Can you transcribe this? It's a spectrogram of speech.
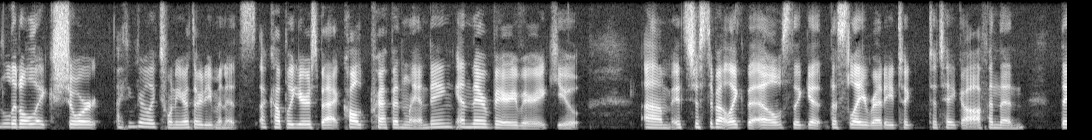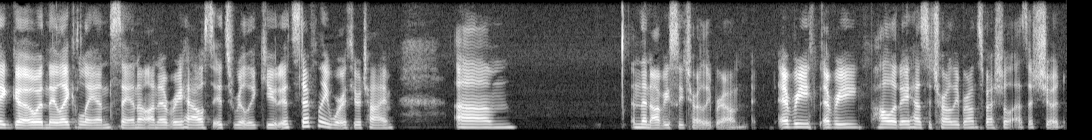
little like short, I think they're like 20 or 30 minutes a couple years back called Prep and Landing and they're very very cute. Um it's just about like the elves that get the sleigh ready to to take off and then they go and they like land Santa on every house. It's really cute. It's definitely worth your time. Um and then obviously Charlie Brown. Every every holiday has a Charlie Brown special as it should.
